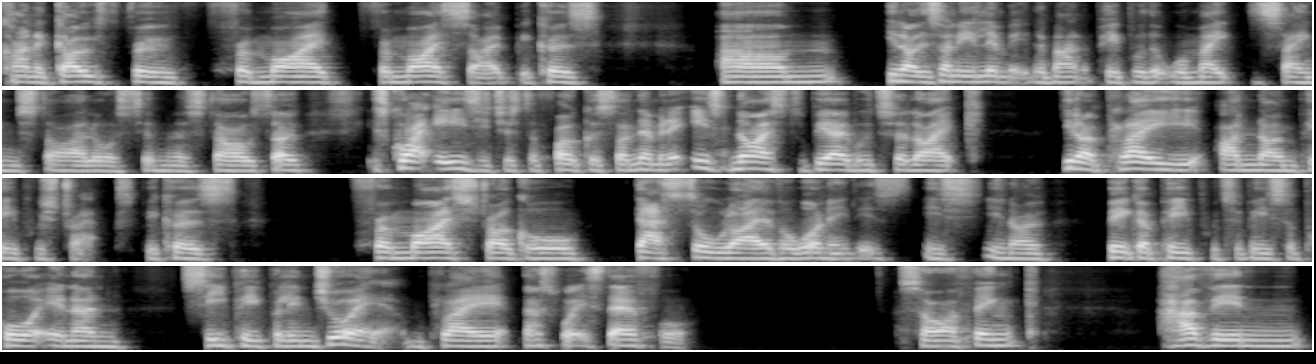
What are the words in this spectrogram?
kind of go through from my from my side because um, you know, there's only a limited amount of people that will make the same style or similar style. So it's quite easy just to focus on them. And it is nice to be able to like, you know, play unknown people's tracks because from my struggle, that's all I ever wanted is is, you know, bigger people to be supporting and see people enjoy it and play it. That's what it's there for. So I think having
